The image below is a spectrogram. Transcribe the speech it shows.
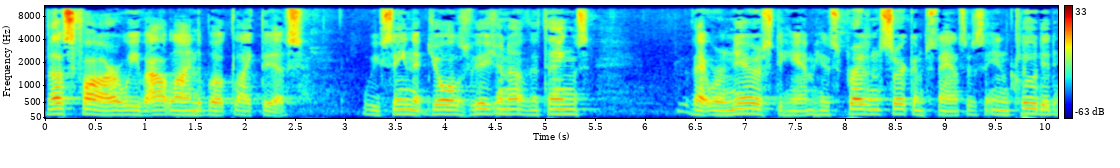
Thus far, we've outlined the book like this. We've seen that Joel's vision of the things that were nearest to him, his present circumstances, included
